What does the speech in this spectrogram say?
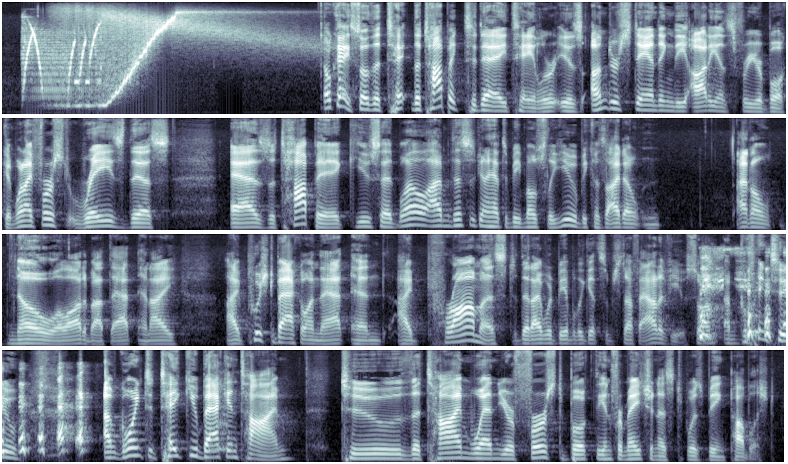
Okay, so the t- the topic today, Taylor, is understanding the audience for your book. And when I first raised this as a topic, you said, "Well, I'm, this is going to have to be mostly you because I don't I don't know a lot about that." And I I pushed back on that, and I promised that I would be able to get some stuff out of you. So I'm, I'm going to I'm going to take you back in time to the time when your first book, The Informationist, was being published.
